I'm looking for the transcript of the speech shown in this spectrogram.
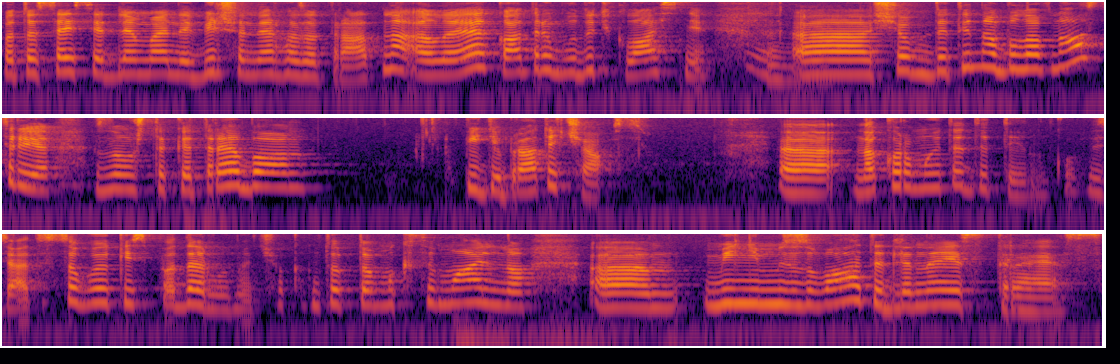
фотосесія для мене більш енергозатратна, але кадри будуть класні. Е, щоб дитина була в настрої, знову ж таки, треба підібрати час. Е, накормити дитинку, взяти з собою якийсь подаруночок, ну, тобто максимально е, мінімізувати для неї стрес.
